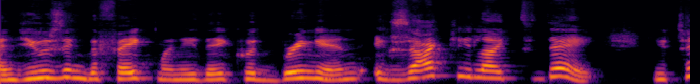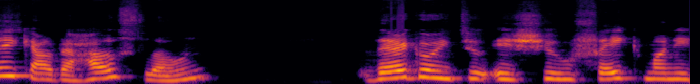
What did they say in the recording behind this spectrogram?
And using the fake money, they could bring in exactly like today. You take out a house loan, they're going to issue fake money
